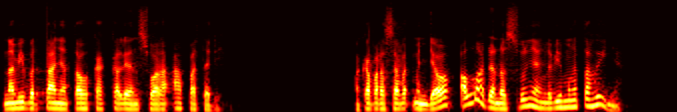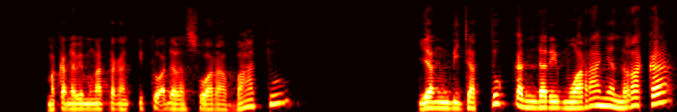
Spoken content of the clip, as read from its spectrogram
Nabi bertanya, tahukah kalian suara apa tadi? Maka para sahabat menjawab, Allah dan Rasulnya yang lebih mengetahuinya. Maka Nabi mengatakan, itu adalah suara batu yang dijatuhkan dari muaranya neraka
